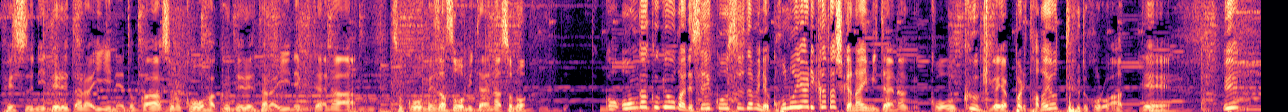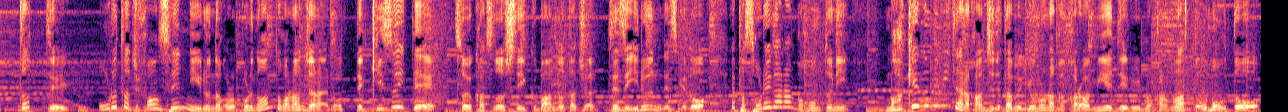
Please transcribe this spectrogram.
フェスに出れたらいいねとか、その紅白出れたらいいねみたいな、そこを目指そうみたいな、その、こう音楽業界で成功するためにはこのやり方しかないみたいな、こう、空気がやっぱり漂ってるところはあって、え、だって、俺たちファン1000人いるんだから、これなんとかなんじゃないの？って気づいて、そういう活動していくバンドたちは全然いるんですけど、やっぱそれがなんか本当に、負け組みたいな感じで多分世の中からは見えているのかなと思うと、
